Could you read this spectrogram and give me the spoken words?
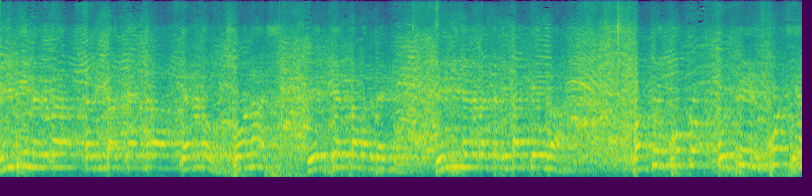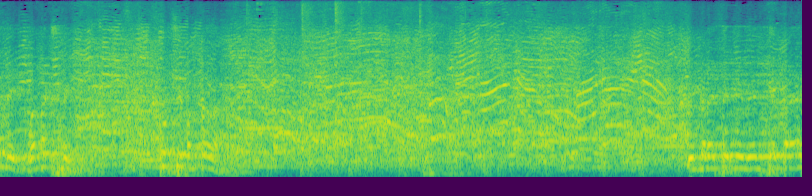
ವಿವಿ ನಗರ ಕಲಿಕಾ ಕೇಂದ್ರ ಎರಡು ಸೋನಾಶ್ ವೇದಿಕೆ ಬರಬೇಕು. ವಿವಿ ನಗರ ಕಲಿಕಾ ಕೇಂದ್ರ. ಮಕ್ಕಳು ಕೂತು ಹುಟ್ಟಿ ಕೂರ್ಸಿಯಲ್ಲಿ ವರಲಕ್ಷ್ಮಿ. ಕೂರ್ಸಿ ಮಕ್ಕಳನ್ನ ಈ ಕಡೆ ಸರಿ ವೇದಿಕೆ ಕಡೆ.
